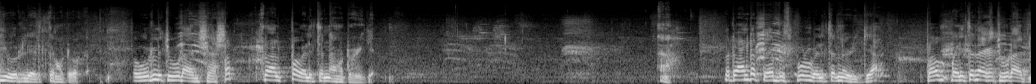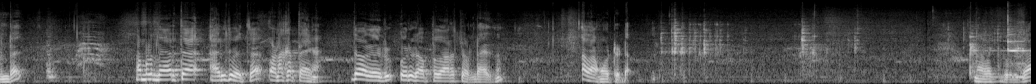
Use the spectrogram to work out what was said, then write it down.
ഈ ഉരുളി എടുത്ത് അങ്ങോട്ട് വെക്കാം. ഉരുളി ചൂടായതിന് ശേഷം അല്പം വെളിച്ചെണ്ണ അങ്ങോട്ട് ഒഴിക്കാം. ആ ഒരു രണ്ട് ടേബിൾ സ്പൂൺ വെളിച്ചെണ്ണ ഒഴിക്കുക. ഇപ്പം വെളിച്ചെണ്ണയൊക്കെ ചൂടായിട്ടുണ്ട്. നമ്മൾ നേരത്തെ അരിഞ്ഞു വെച്ച ഉണക്കത്തേങ്ങ. ഇതുപോലെ ഒരു ഒരു കപ്പ് നിറച്ചുണ്ടായിരുന്നു. അത് അങ്ങോട്ട് ഇടാം. നിറക്കി കൊടുക്കുക.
